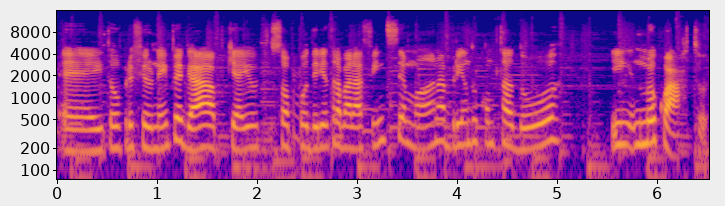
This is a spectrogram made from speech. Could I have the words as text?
É, então eu prefiro nem pegar, porque aí eu só poderia trabalhar fim de semana abrindo o computador no meu quarto.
